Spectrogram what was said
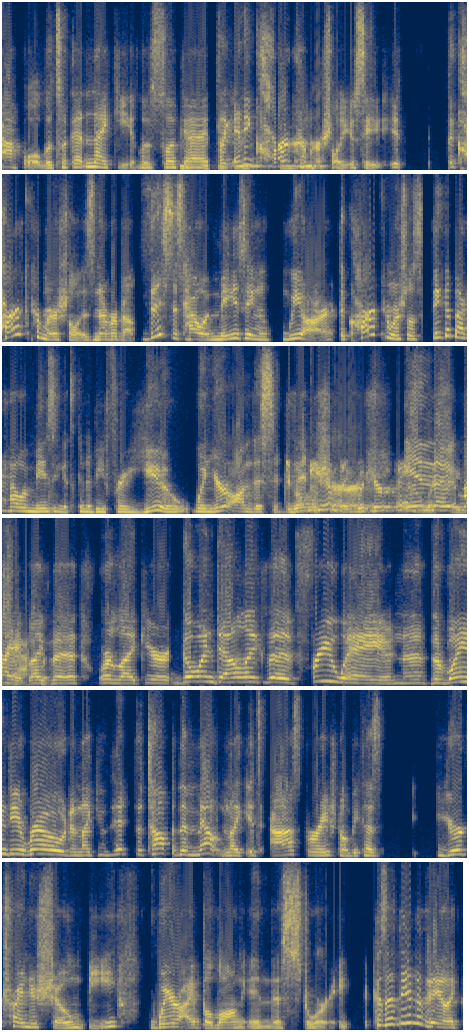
Apple. Let's look at Nike. Let's look at mm-hmm. like any car mm-hmm. commercial you see. It, the car commercial is never about this is how amazing we are. The car commercials think about how amazing it's going to be for you when you're on this adventure with your family. In the exactly. right, like the or like you're going down like the freeway and the, the windy road and like you hit the top of the mountain. Like it's aspirational because you're trying to show me where I belong in this story. Because at the end of the day, like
